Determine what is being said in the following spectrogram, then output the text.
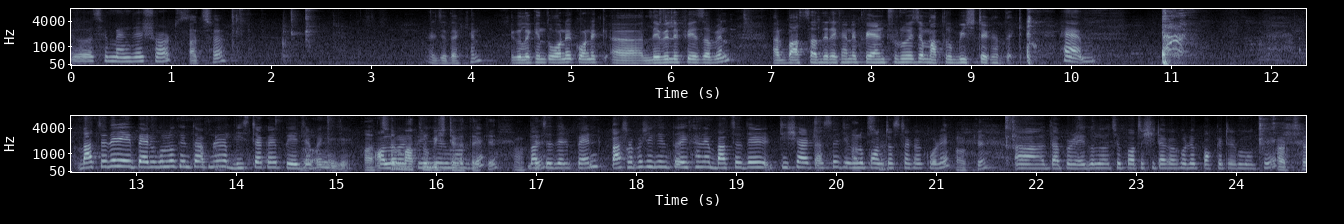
এগুলো হচ্ছে মেনজের শর্টস আচ্ছা। এই যে দেখেন এগুলো কিন্তু অনেক অনেক লেভেলে পেয়ে যাবেন। আর বাচ্চাদের এখানে প্যান্ট শুরু হয়েছে মাত্র বিশ টাকা থেকে। হ্যাঁ। বাচ্চাদের এই প্যান্টগুলো কিন্তু আপনারা বিশ টাকায় পেয়ে যাবেন এই যে আচ্ছা, all মাত্র 20 টাকা থেকে, বাচ্চাদের প্যান্ট। পাশাপাশি কিন্তু এখানে বাচ্চাদের টি শার্ট আছে যেগুলো আচ্ছা। পঞ্চাশ টাকা করে। তারপরে এগুলো হচ্ছে পঁচাশি টাকা করে পকেটের মধ্যে। আচ্ছা।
